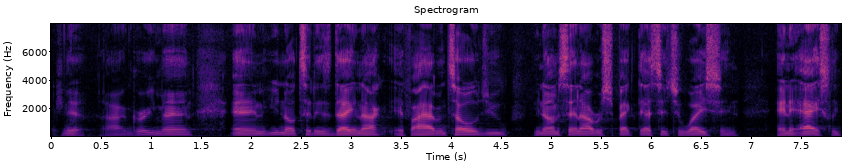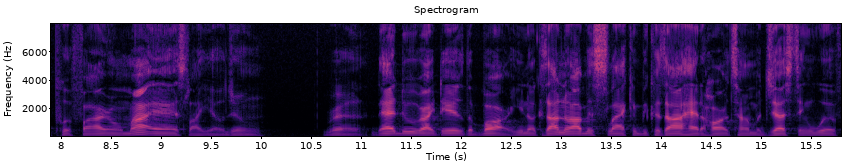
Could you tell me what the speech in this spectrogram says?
For sure. Yeah, I agree, man. And you know, to this day, and I, if I haven't told you, you know what I'm saying, I respect that situation and it actually put fire on my ass like, yo, June, bruh, that dude right there is the bar, you know, because I know I've been slacking because I had a hard time adjusting with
